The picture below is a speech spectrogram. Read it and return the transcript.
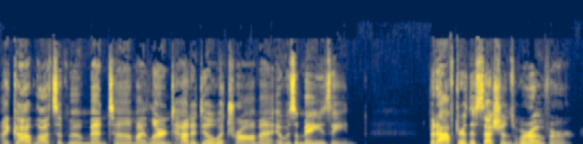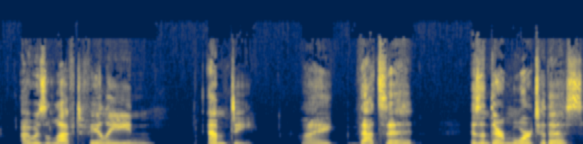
I got lots of momentum. I learned how to deal with trauma. It was amazing. But after the sessions were over, I was left feeling empty. Like, that's it? Isn't there more to this?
